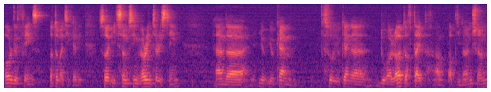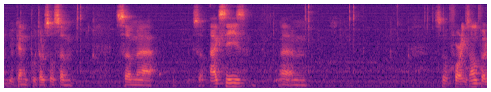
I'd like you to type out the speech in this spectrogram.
all the things automatically. So it's something very interesting and uh, you, you can so you can uh, do a lot of type of, of, dimension you can put also some some uh, some axes um, so for example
